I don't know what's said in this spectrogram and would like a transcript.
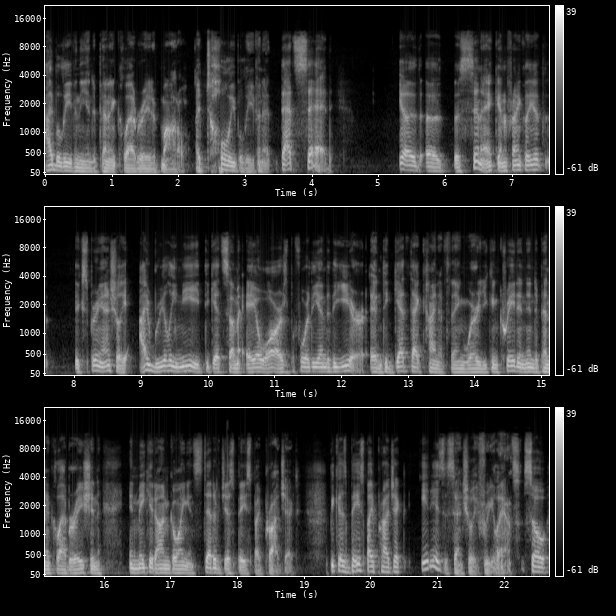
I believe in the independent collaborative model. I totally believe in it. That said, know, a, a cynic and frankly experientially, I really need to get some AORs before the end of the year and to get that kind of thing where you can create an independent collaboration and make it ongoing instead of just based by project. Because based by project, it is essentially freelance. So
